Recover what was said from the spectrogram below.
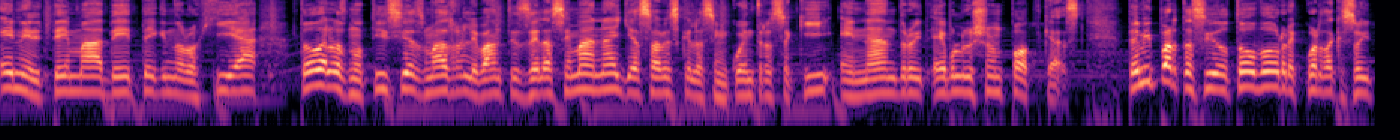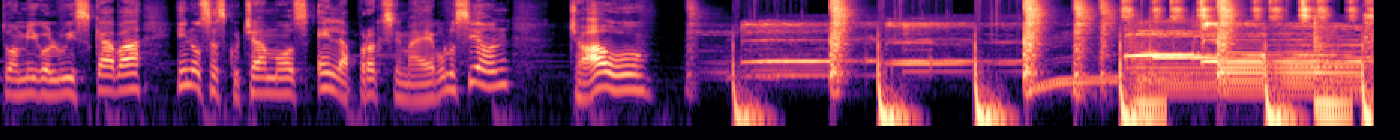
en el tema de tecnología. Todas las noticias más relevantes de la semana ya sabes que las encuentras aquí en Android Evolution Podcast. De mi parte ha sido todo. Recuerda que soy tu amigo Luis Cava y nos escuchamos en la próxima evolución. ¡Chao! Thank you.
